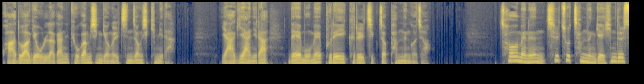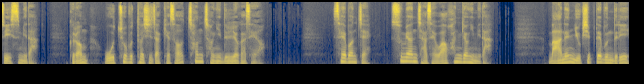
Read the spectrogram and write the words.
과도하게 올라간 교감 신경을 진정시킵니다. 약이 아니라 내 몸에 브레이크를 직접 밟는 거죠. 처음에는 7초 참는 게 힘들 수 있습니다. 그럼 5초부터 시작해서 천천히 늘려가세요. 세 번째, 수면 자세와 환경입니다. 많은 60대 분들이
